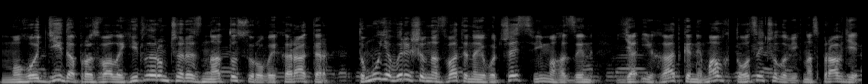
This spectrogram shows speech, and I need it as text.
Мого діда прозвали Гітлером через надто суровий характер. Тому я вирішив назвати на його честь свій магазин. Я і гадки не мав, хто цей чоловік насправді.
